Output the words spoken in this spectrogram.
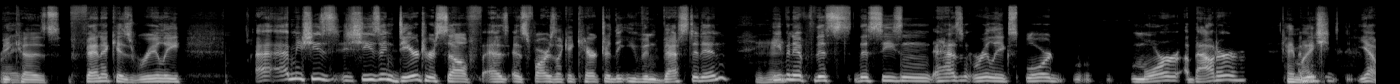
Right. because Fennec has really. I I mean, she's she's endeared herself as as far as like a character that you've invested in, Mhm. even if this this season hasn't really explored more about her. Hey, I Mike, mean, she, yeah.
